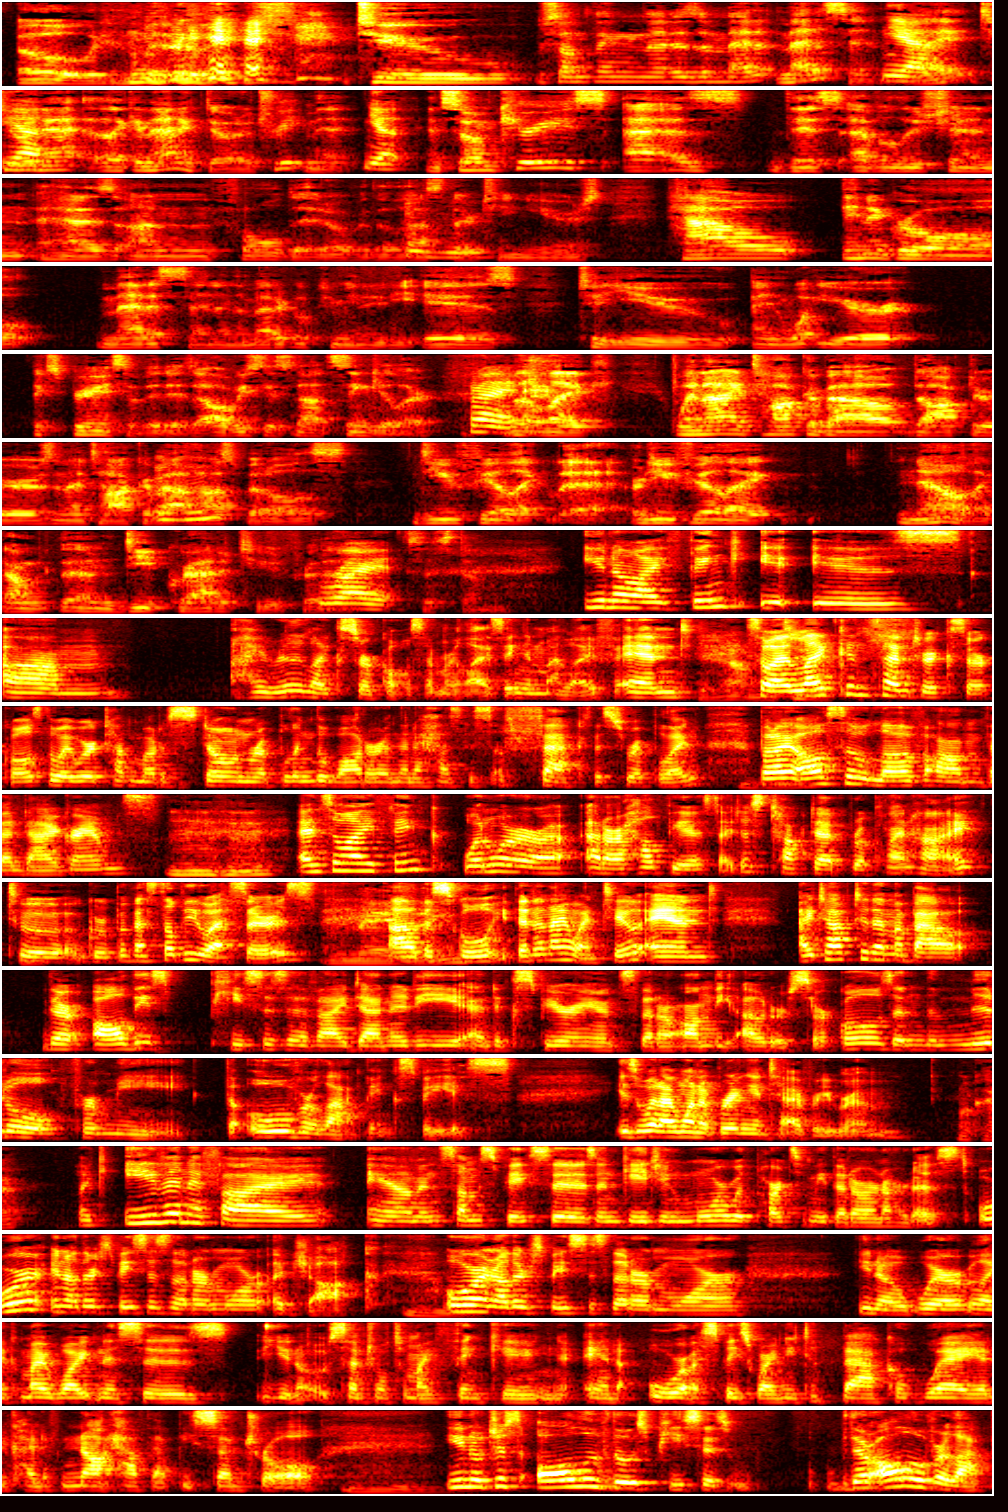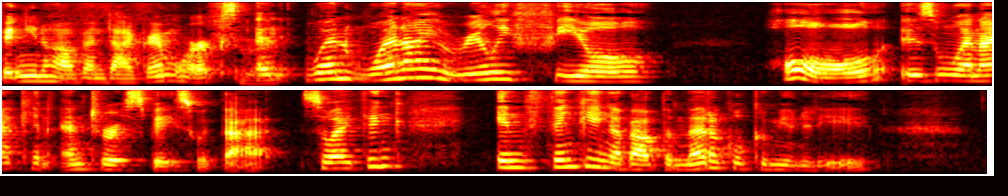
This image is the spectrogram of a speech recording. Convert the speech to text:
ode literally to something that is a med- medicine, Yeah, right? To yeah. an a- like an anecdote, a treatment. Yep. And so I'm curious as this evolution has unfolded over the Mm-hmm. last 13 years, how integral medicine and the medical community is to you and what your experience of it is. Obviously, it's not singular. Right. But like when I talk about doctors and I talk about Mm-hmm. hospitals, do you feel like, or do you feel like, no, like I'm in deep gratitude for that Right. system? You know, I think it is. Um, I really like circles. I'm realizing in my life, and Yeah, so I too. like concentric circles. The way we are talking about a stone rippling the water, and then it has this effect, this rippling. But I also love um, Venn diagrams. Mm-hmm. And so I think when we're at our healthiest, I just talked at Brookline High to a group of SWSers, uh, the school Ethan and I went to, and I talked to them about there are all these pieces of identity and experience that are on the outer circles, and the middle for me, the overlapping space, is what I want to bring into every room. Okay. Like, even if I am in some spaces engaging more with parts of me that are an artist, or in other spaces that are more a jock, mm. or in other spaces that are more, you know, where like my whiteness is, you know, central to my thinking, and or a space where I need to back away and kind of not have that be central. Mm. You know, just all of those pieces, they're all overlapping. You know how Venn diagram works. And when when I really feel whole is when I can enter a space with that. So I think in thinking about the medical community,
